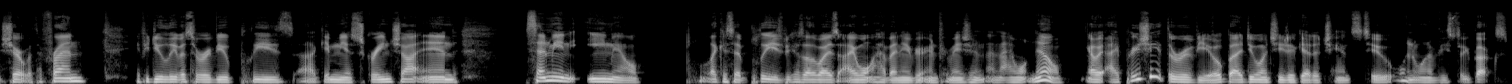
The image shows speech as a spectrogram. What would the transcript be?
share it with a friend. If you do leave us a review, please uh, give me a screenshot and send me an email. Like I said, please, because otherwise I won't have any of your information and I won't know. I I appreciate the review, but I do want you to get a chance to win one of these three books.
